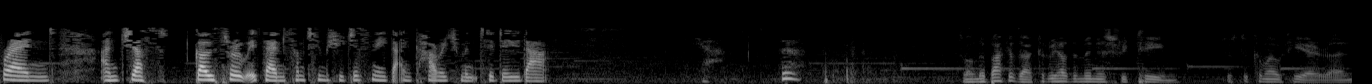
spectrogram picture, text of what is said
friend, and just go through it with them. Sometimes you just need that encouragement to do that. Yeah. So on the back of that, could we have the ministry team just to come out here and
